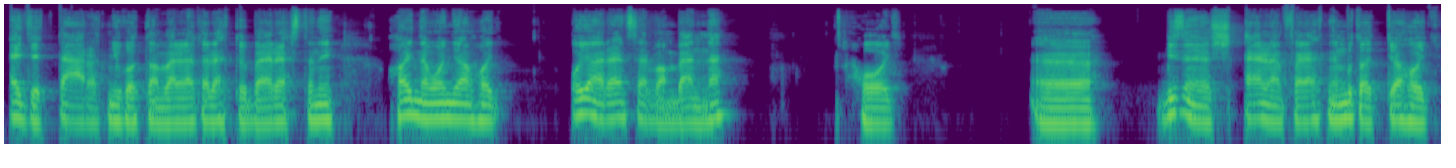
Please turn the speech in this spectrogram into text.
egy-egy tárat nyugodtan vele lehet a legtöbb ereszteni. Hagy ne mondjam, hogy olyan rendszer van benne, hogy ö, bizonyos ellenfeleknél mutatja, hogy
